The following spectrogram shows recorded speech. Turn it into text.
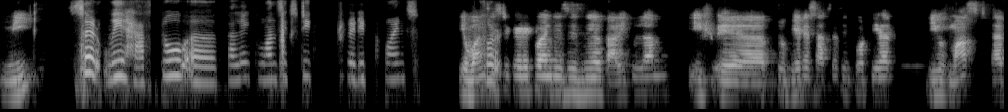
me Sir, we have to uh, collect 160 credit points. your 160 credit point is in your curriculum. If uh, to get a success in fourth year you must have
